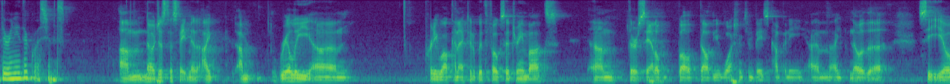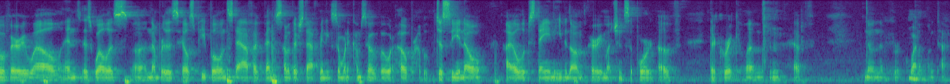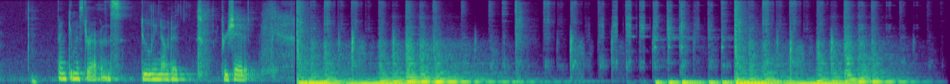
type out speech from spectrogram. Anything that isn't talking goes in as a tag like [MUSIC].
there any other questions? Um, No, just a statement. I, I'm really um, pretty well connected with folks at Dreambox. Um, They're a Seattle, well, Bellevue, Washington-based company. Um, I know the CEO very well, and as well as a number of the salespeople and staff. I've been to some of their staff meetings, so when it comes to a vote, I'll probably, just so you know, I will abstain, even though I'm very much in support of their curriculum and have known them for quite a long time. Thank you, Mr. Evans. Duly noted. [LAUGHS] Appreciate it.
